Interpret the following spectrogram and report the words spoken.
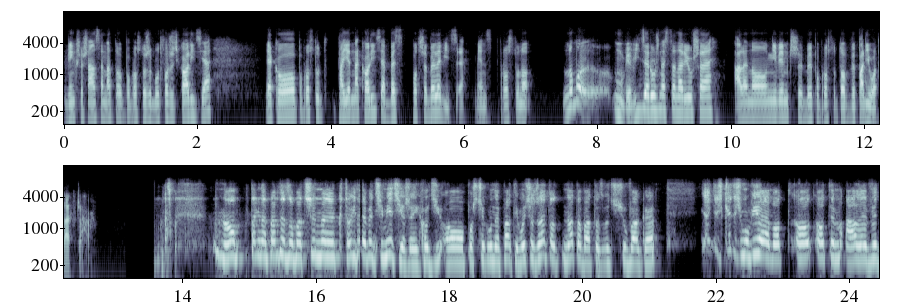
większe szanse na to po prostu, żeby utworzyć koalicję, jako po prostu ta jedna koalicja bez potrzeby lewicy. Więc po prostu, no, no bo mówię, widzę różne scenariusze, ale no nie wiem, czy by po prostu to wypaliło tak w Czechach. No, tak naprawdę zobaczymy, kto ile będzie mieć, jeżeli chodzi o poszczególne partie. Myślę, że na to, na to warto zwrócić uwagę. Ja gdzieś kiedyś mówiłem o, o, o tym, ale wy,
